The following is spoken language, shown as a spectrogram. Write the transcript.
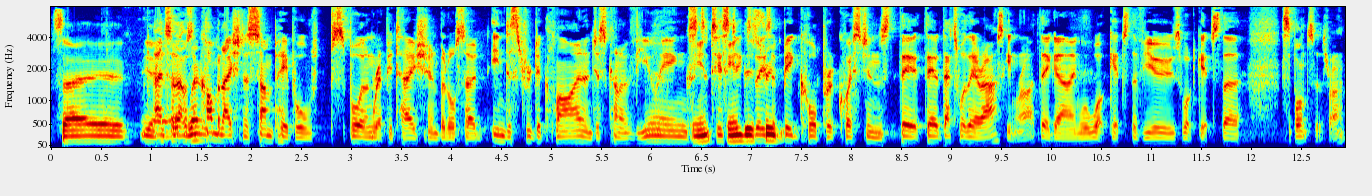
So yeah, and so that was a combination of some people spoiling reputation, but also industry decline and just kind of viewing statistics. In, industry, These are big corporate questions. They're, they're, that's what they're asking, right? They're going, well, what gets the views? What gets the sponsors, right?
